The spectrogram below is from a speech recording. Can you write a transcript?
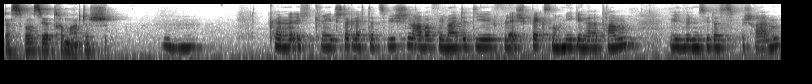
Das war sehr dramatisch. Mhm. Können, ich grätsch da gleich dazwischen, aber für Leute, die Flashbacks noch nie gehört haben, wie würden Sie das beschreiben?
